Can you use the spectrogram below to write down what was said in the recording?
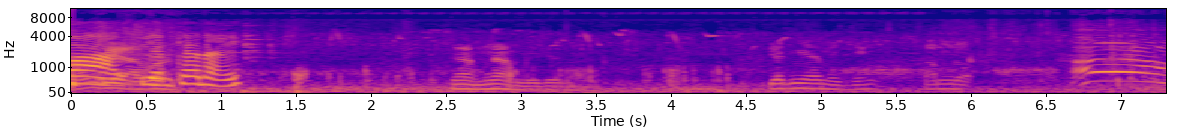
ว่าเตียนแค่ไหน งามงามดีเด้อเย็ดเงี้ยไม่จริงททำดอก อ้าว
